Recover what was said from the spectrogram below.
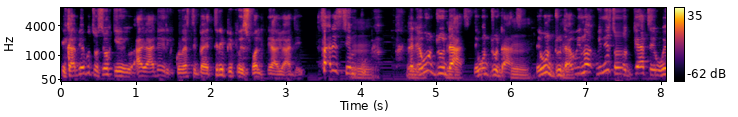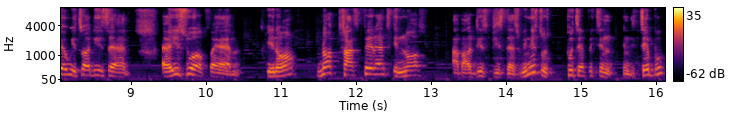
you can be able to say, okay, Ayoade requested, but three people is following Ayoade. Very simple. Mm. But mm. they won't do mm. that. They won't do that. Mm. They won't do that. Mm. We not we need to get away with all this uh, uh, issue of um, you know not transparent enough about this business. We need to put everything in the table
